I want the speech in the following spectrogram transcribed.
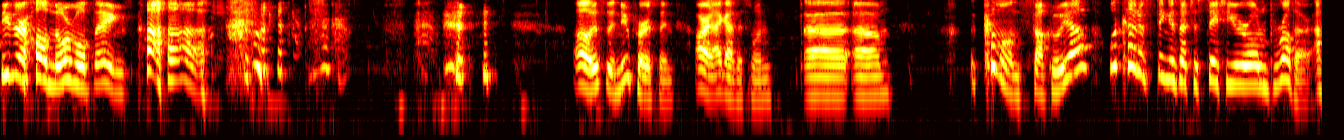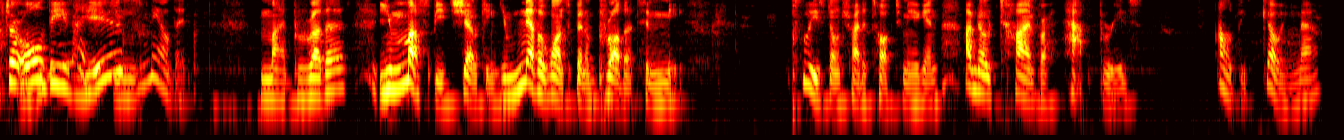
These are all normal things. oh, this is a new person. All right, I got this one. Uh, um, come on, Sakuya. What kind of thing is that to say to your own brother after all mm-hmm. these years? You nailed it. My brother? You must be joking. You've never once been a brother to me. Please don't try to talk to me again. I've no time for half breeds. I'll be going now.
